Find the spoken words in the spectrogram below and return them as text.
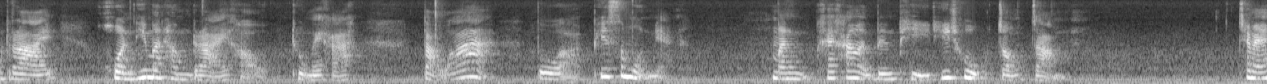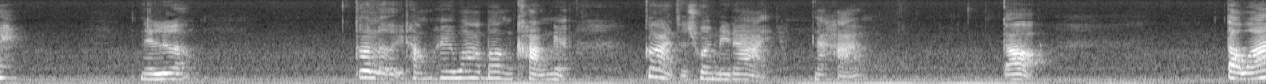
ำร้ายคนที่มาทำร้ายเขาถูกไหมคะ แต่ว่าตัวพี่สมุนเนี่ยมันคล้ายๆเหมือนเป็นผีที่ถูกจองจำใช่ไหมในเรื่อง ก็เลยทำให้ว่าบางครั้งเนี่ยก็อาจจะช่วยไม่ได้นะคะ ก็ แต่ว่า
